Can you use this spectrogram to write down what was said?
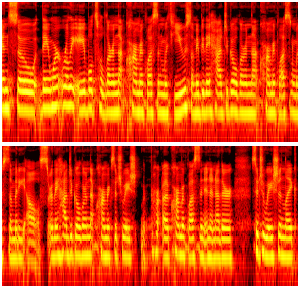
and so they weren't really able to learn that karmic lesson with you. So maybe they had to go learn that karmic lesson with somebody else, or they had to go learn that karmic situation, a uh, karmic lesson in another situation. Like,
